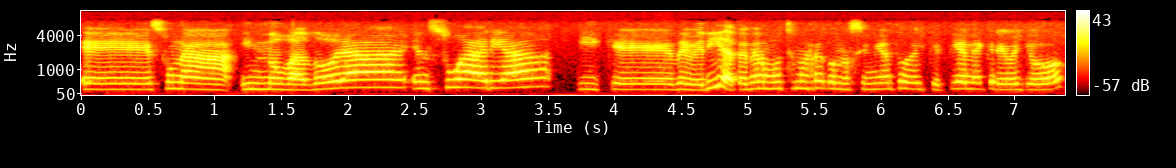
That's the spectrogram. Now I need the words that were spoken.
eh, es una innovadora en su área y que debería tener mucho más reconocimiento del que tiene, creo yo,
